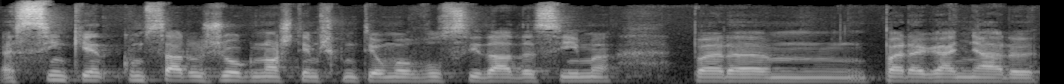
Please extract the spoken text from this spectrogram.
assim que começar o jogo nós temos que meter uma velocidade acima para, para ganhar uh,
